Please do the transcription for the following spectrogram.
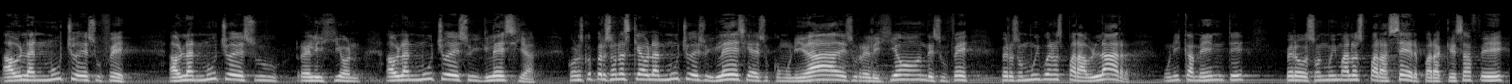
hablan mucho de su fe, hablan mucho de su religión, hablan mucho de su iglesia. Conozco personas que hablan mucho de su iglesia, de su comunidad, de su religión, de su fe, pero son muy buenos para hablar únicamente, pero son muy malos para hacer, para que esa fe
